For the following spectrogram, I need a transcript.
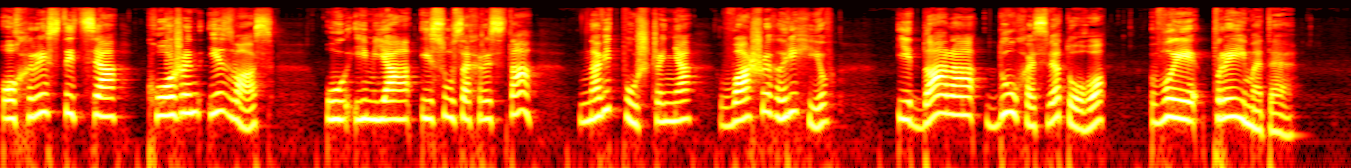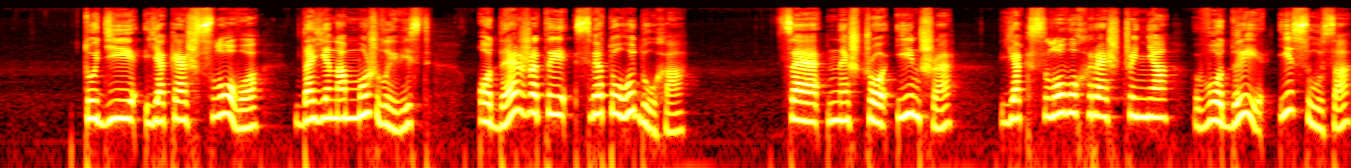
охриститься кожен із вас у ім'я Ісуса Христа на відпущення ваших гріхів і дара Духа Святого ви приймете. Тоді яке ж слово дає нам можливість одержати Святого Духа? Це не що інше, як слово хрещення води Ісуса,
